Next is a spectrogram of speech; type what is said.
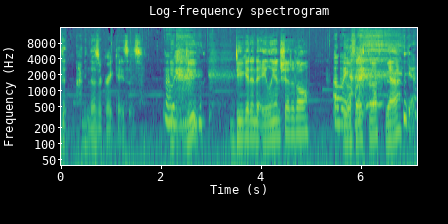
Th- i mean those are great cases Oh, You- yeah. do you do you get into alien shit at all Oh yeah. ufo stuff yeah Yeah,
